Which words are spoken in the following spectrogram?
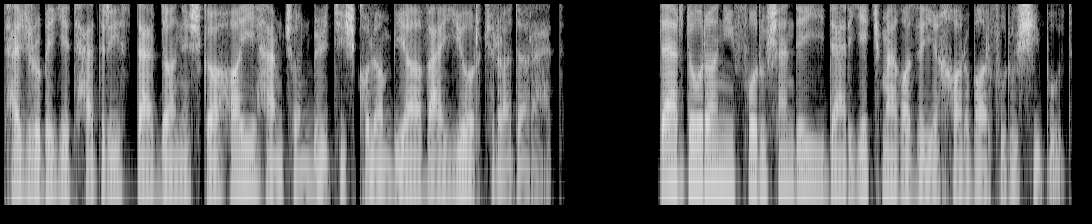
تجربه تدریس در دانشگاه هایی همچون بریتیش کلمبیا و یورک را دارد. در دورانی فروشنده ای در یک مغازه خاربار فروشی بود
